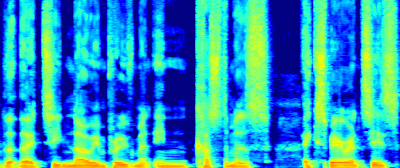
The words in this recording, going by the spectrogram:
that they'd seen no improvement in customers' experiences.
